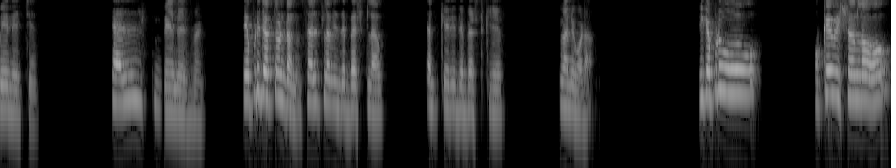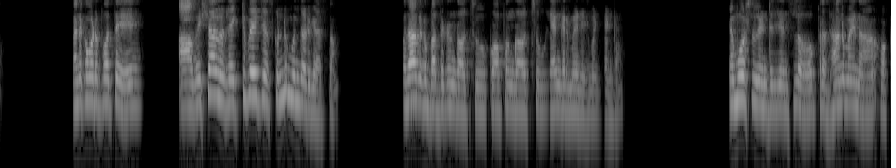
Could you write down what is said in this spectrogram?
మేనేజ్ చేసు. Self management. ఎప్పుడు చెప్తుంటాను. Self love is the best love. Self care is the best care. ఇవన్నీ గూడా. మీకెప్పుడు ఒకే విషయంలో వెనకబడిపోతే, ఆ విషయాన్ని రెక్టిఫై చేసుకుంటూ ముందడుగేస్తాం. ఉదాహరణకు బద్ధకం కావచ్చు కోపం కావచ్చు యాంగర్ మేనేజ్‌మెంట్ అంటాం. ఎమోషనల్ ఇంటెలిజెన్స్‌లో ప్రధానమైన ఒక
